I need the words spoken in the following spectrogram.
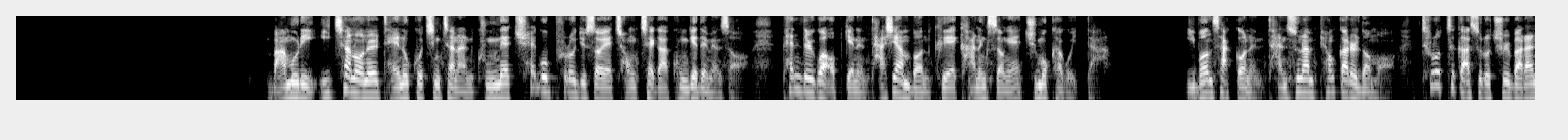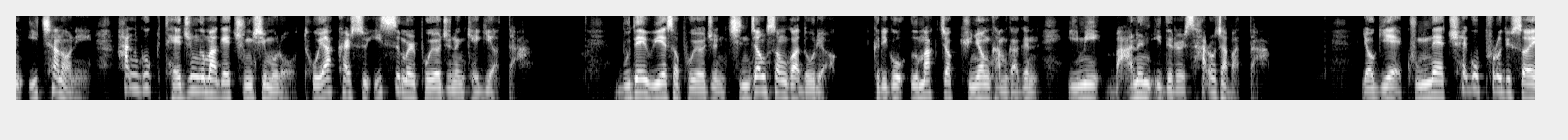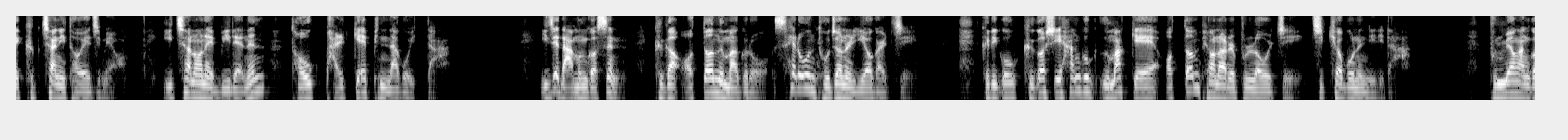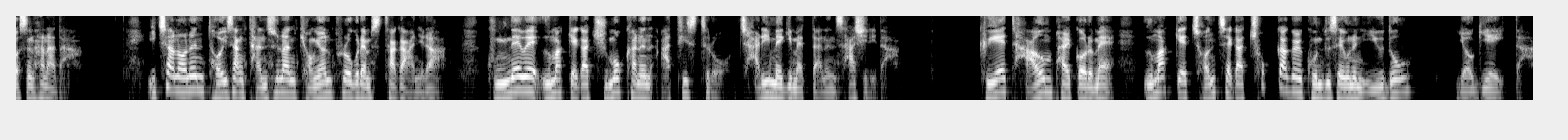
마무리 이찬원을 대놓고 칭찬한 국내 최고 프로듀서의 정체가 공개되면서 팬들과 업계는 다시 한번 그의 가능성에 주목하고 있다. 이번 사건은 단순한 평가를 넘어 트로트 가수로 출발한 이찬원이 한국 대중음악의 중심으로 도약할 수 있음을 보여주는 계기였다. 무대 위에서 보여준 진정성과 노력, 그리고 음악적 균형 감각은 이미 많은 이들을 사로잡았다. 여기에 국내 최고 프로듀서의 극찬이 더해지며 이찬원의 미래는 더욱 밝게 빛나고 있다. 이제 남은 것은 그가 어떤 음악으로 새로운 도전을 이어갈지, 그리고 그것이 한국 음악계에 어떤 변화를 불러올지 지켜보는 일이다. 분명한 것은 하나다. 이찬원은 더 이상 단순한 경연 프로그램 스타가 아니라 국내외 음악계가 주목하는 아티스트로 자리매김했다는 사실이다. 그의 다음 발걸음에 음악계 전체가 촉각을 곤두세우는 이유도 여기에 있다.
